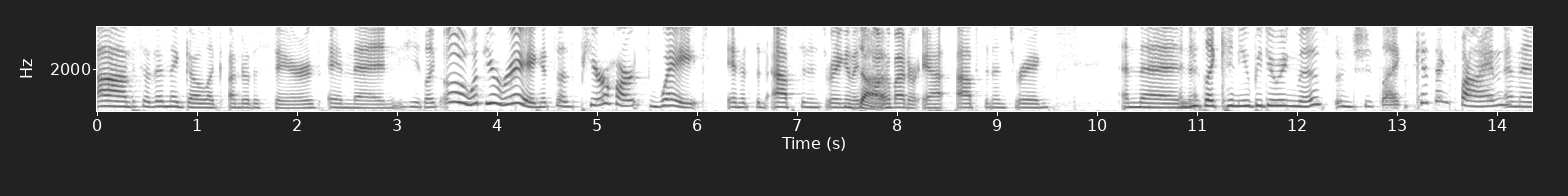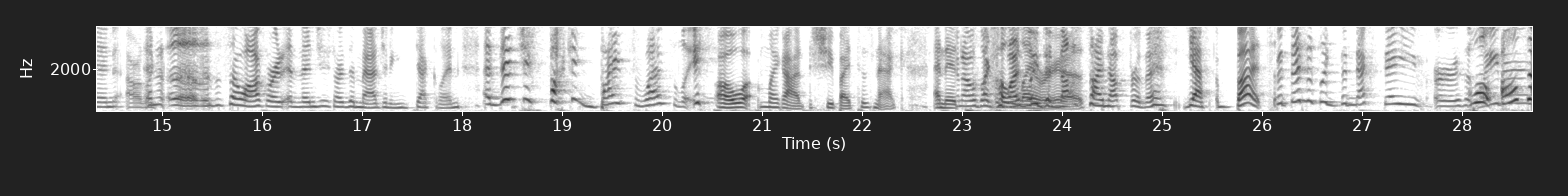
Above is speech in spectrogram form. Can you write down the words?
um, so then they go like under the stairs, and then he's like, "Oh, what's your ring?" It says "Pure Heart's Weight," and it's an abstinence ring, and they Duh. talk about her a- abstinence ring, and then And he's like, "Can you be doing this?" And she's like, "Kissing's fine." And then I was And- like, Ugh, this is so awkward. And then she starts imagining Declan. And then she fucking bites Wesley. oh my god, she bites his neck, and it's And I was like, hilarious. Wesley did not sign up for this. Yes, but But then it's like the next day, or is it well, later? also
